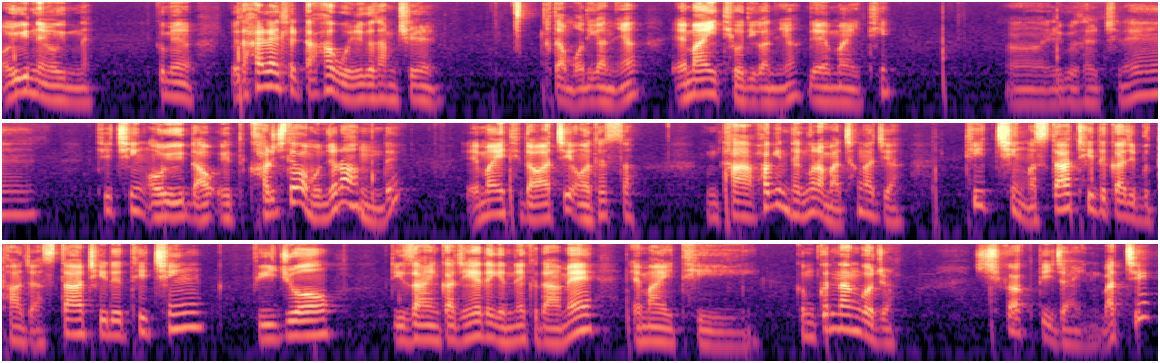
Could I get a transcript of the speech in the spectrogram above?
어 여기 있네 여기 있네. 그러면 여기다 하이라이트를 딱 하고 1937 그 다음 어디 갔냐? MIT 어디 갔냐? 내 MIT 어 1937에 티칭 어 여기 나 가르치다가 먼저 나왔는데 MIT 나왔지? 어 됐어. 그럼 다 확인된 거나 마찬가지야. 티칭 어, started까지부터 하자. started teaching visual design까지 해야 되겠네. 그 다음에 MIT 그럼 끝난 거죠. 시각 디자인 맞지?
